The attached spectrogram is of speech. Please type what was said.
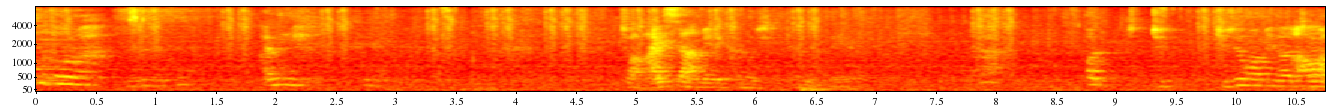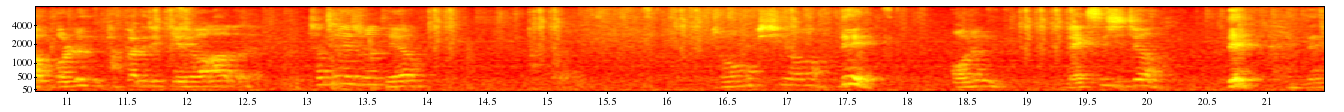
뜨거워라. 아니 저 아이스 아메리카노 시켰는데요. 아, 저, 저, 죄송합니다. 아. 제가 얼른 바꿔드릴게요. 아 천천히 해주셔도 돼요. 저 혹시요. 네 얼음 맥스시죠? 네. 네.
